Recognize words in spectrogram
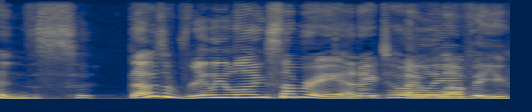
ends. That was a really long summary, and I totally I love that you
